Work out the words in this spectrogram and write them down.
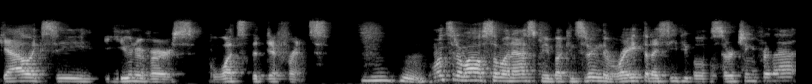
galaxy, universe. What's the difference? mhm. Once in a while, someone asks me, but considering the rate that I see people searching for that,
